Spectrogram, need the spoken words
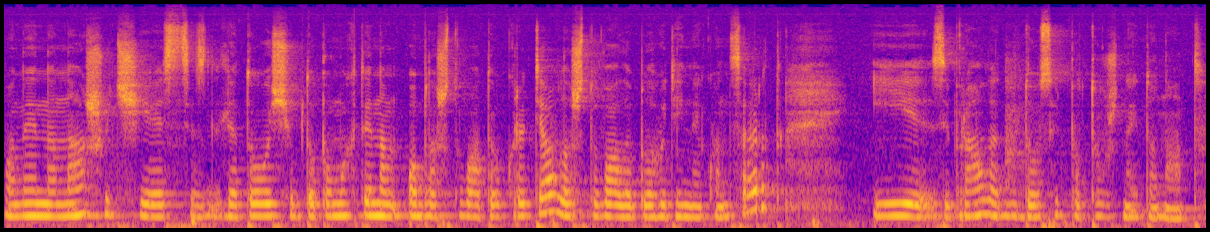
Вони на нашу честь для того, щоб допомогти нам облаштувати укриття, влаштували благодійний концерт і зібрали досить потужний донат.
